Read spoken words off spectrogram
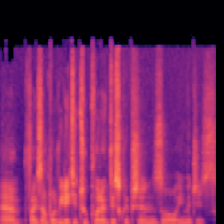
um, for example, related to product descriptions or images.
